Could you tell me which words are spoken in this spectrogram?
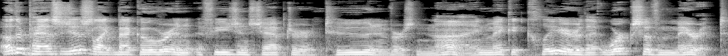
Other passages, like back over in Ephesians chapter 2 and in verse 9, make it clear that works of merit,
